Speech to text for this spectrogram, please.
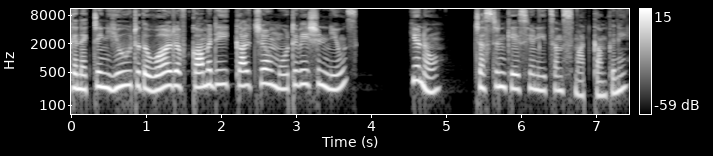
connecting you to the world of comedy, culture, motivation news. You know, just in case you need some smart company.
